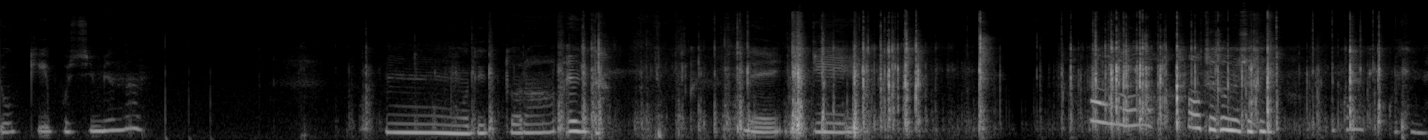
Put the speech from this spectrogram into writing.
여기 보시면은 음 어디 있더라? 아, 여기다. 네, 여기 아, 아 죄송해요, 죄송해요. 까먹고 있네.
